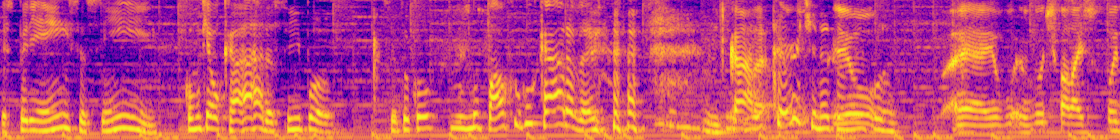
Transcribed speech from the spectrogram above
experiência, assim? Como que é o cara, assim, pô? Você tocou no palco com o cara, velho. Cara. o Kurt, né, também, eu... porra. É, eu, eu vou te falar, isso foi,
